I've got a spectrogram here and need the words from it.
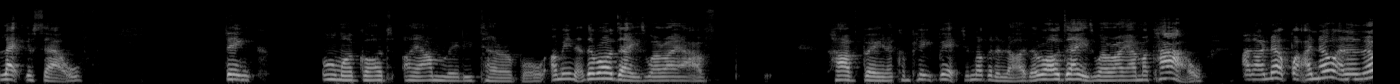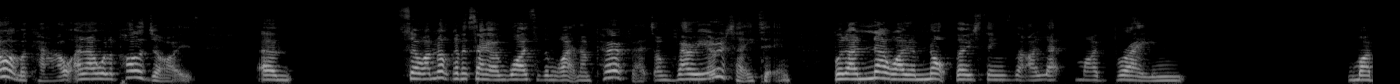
let yourself think, oh my God, I am really terrible. I mean, there are days where I have have been a complete bitch. I'm not going to lie. There are days where I am a cow, and I know, but I know, and I know I'm a cow, and I will apologize. Um, so I'm not going to say I'm whiter than white and I'm perfect. I'm very irritating, but I know I am not those things that I let my brain, my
